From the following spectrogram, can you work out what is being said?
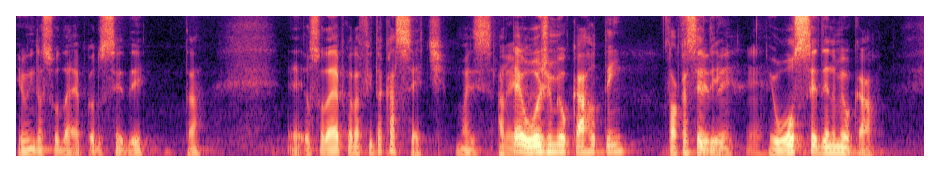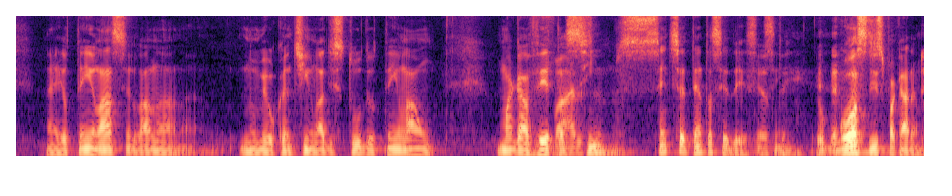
eu ainda sou da época do CD, tá? É, eu sou da época da fita cassete, mas até Legal. hoje o meu carro tem toca CD. é. Eu ouço CD no meu carro. Eu tenho lá, assim, lá na- na- no meu cantinho lá de estudo, eu tenho lá um- uma gaveta Vários assim, CDs. 170 CDs. Eu assim. Eu gosto disso pra caramba.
